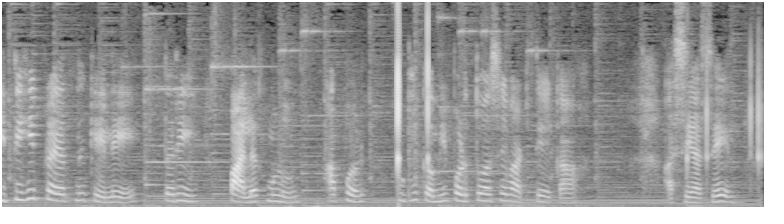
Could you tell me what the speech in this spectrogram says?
कितीही प्रयत्न केले तरी पालक म्हणून आपण कुठे कमी पडतो असे वाटते का? असे असेल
